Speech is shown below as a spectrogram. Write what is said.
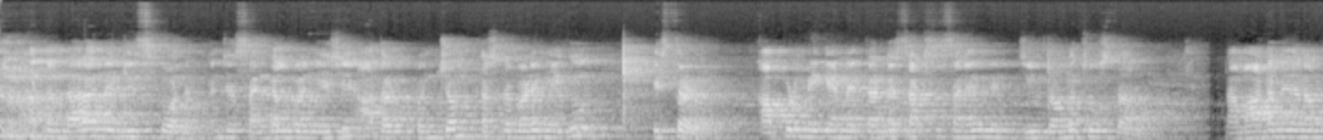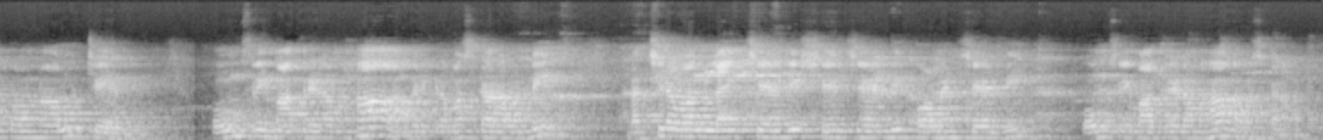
అతని ద్వారా మీరు తీసుకోండి. మంచిగా సంకల్పం చేసి అతడు కొంచెం కష్టపడి మీకు ఇస్తాడు. అప్పుడు మీకు ఏమైందంటే సక్సెస్ అనేది మీ జీవితంలో చూస్తారు. నా మాట మీద నమ్మకం ఉన్న వాళ్ళు చేయండి. ఓం శ్రీ మాత్రే నమ. అందరికి నమస్కారం అండి. నచ్చిన వాళ్ళు లైక్ చేయండి షేర్ చేయండి కామెంట్ చేయండి. ఓం శ్రీ మాత్రే నమ. నమస్కారం అండి.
